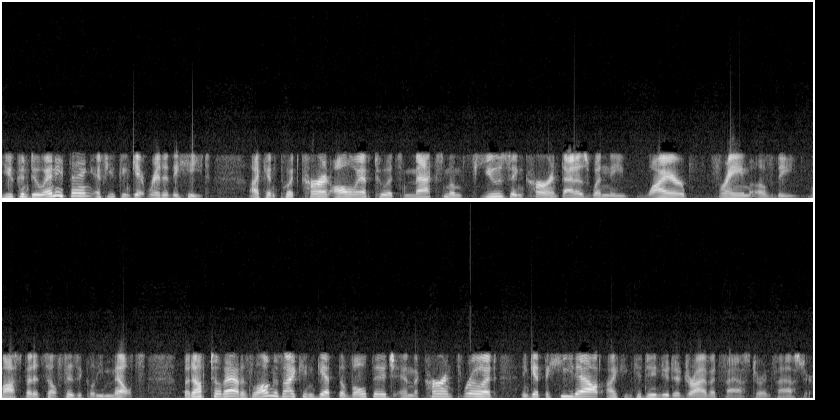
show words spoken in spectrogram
you can do anything if you can get rid of the heat. I can put current all the way up to its maximum fusing current. That is when the wire frame of the MOSFET itself physically melts. But up to that, as long as I can get the voltage and the current through it and get the heat out, I can continue to drive it faster and faster.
